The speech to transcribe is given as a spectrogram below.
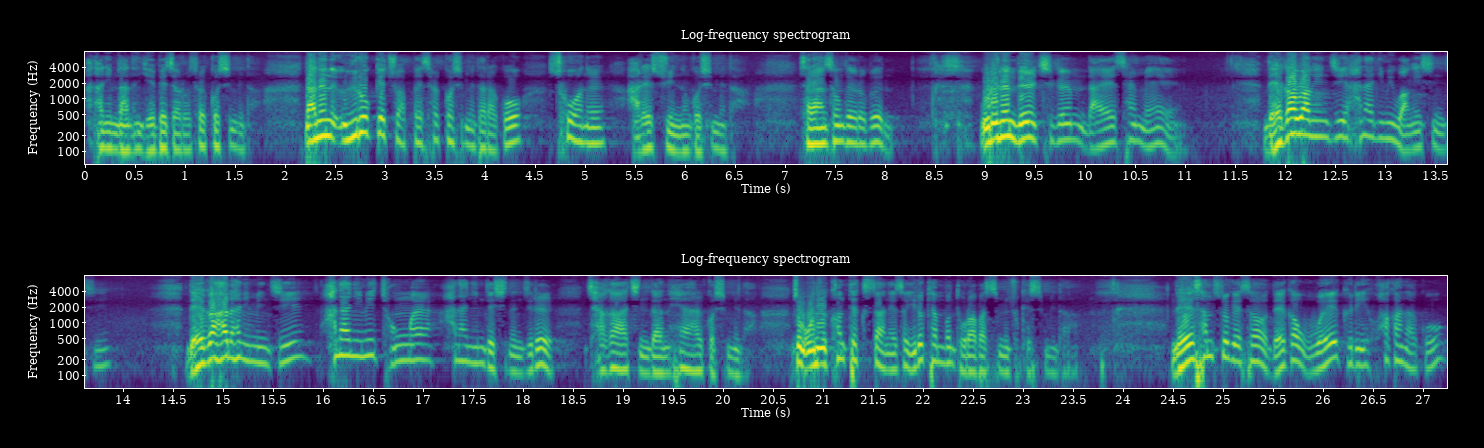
하나님 나는 예배자로 설 것입니다. 나는 의롭게 주 앞에 설 것입니다라고 소원을 아랠 수 있는 것입니다. 사랑하는 성도 여러분, 우리는 늘 지금 나의 삶에 내가 왕인지 하나님이 왕이신지 내가 하나님인지 하나님이 정말 하나님 되시는지를 자가 진단해야 할 것입니다. 좀 오늘 context 안에서 이렇게 한번 돌아봤으면 좋겠습니다. 내 삶 속에서 내가 왜 그리 화가 나고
